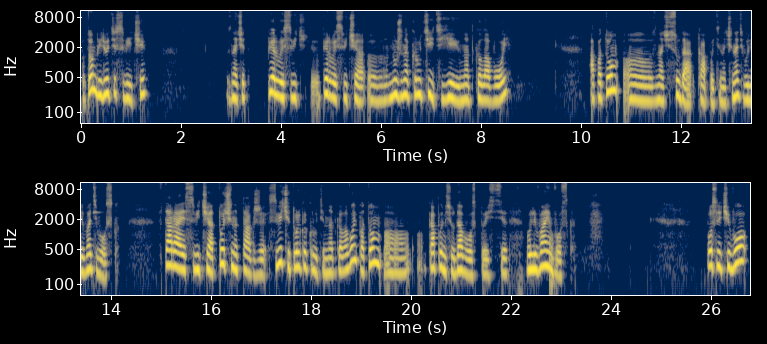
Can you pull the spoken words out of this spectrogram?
Потом берете свечи. Значит, первая, свеч... первая свеча э, нужно крутить ею над головой а потом, э, значит, сюда капать и начинать выливать воск. Вторая свеча точно так же. Свечи только крутим над головой, потом э, капаем сюда воск, то есть э, выливаем воск. После чего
